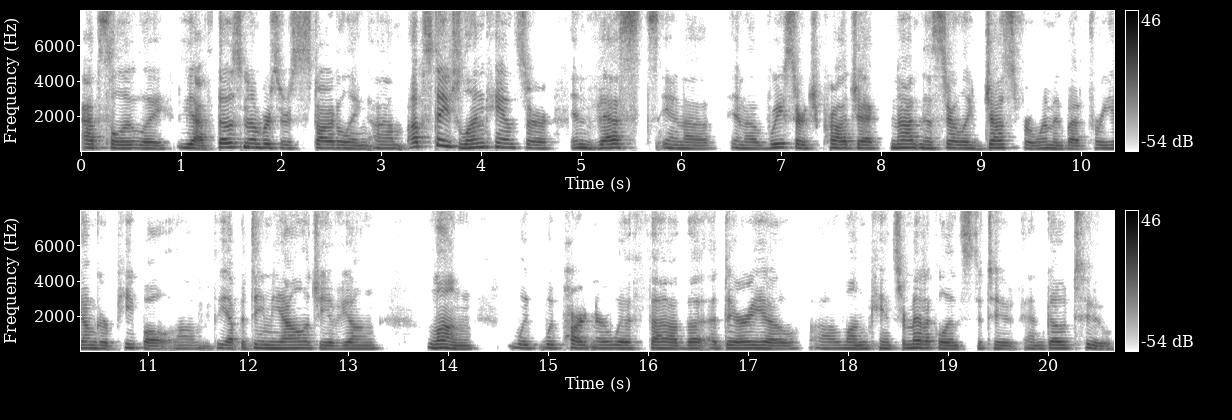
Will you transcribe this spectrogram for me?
Absolutely. Yeah, those numbers are startling. Um, upstage lung cancer invests in a in a research project, not necessarily just for women, but for younger people. Um, the epidemiology of young lung we, we partner with uh, the Addario uh, Lung Cancer Medical Institute and GO2.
